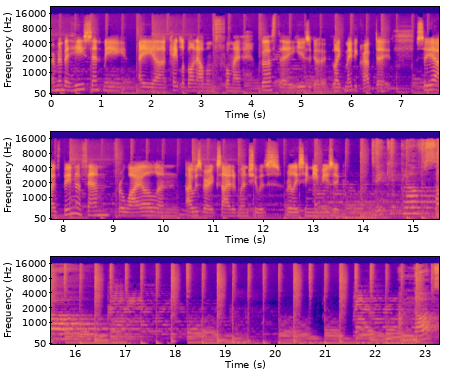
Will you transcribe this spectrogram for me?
I remember he sent me a uh, Cate Le Bon album for my birthday years ago, like maybe Crab Day. So yeah, I've been a fan for a while, and I was very excited when she was releasing new music. Take your gloves off. I'm not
